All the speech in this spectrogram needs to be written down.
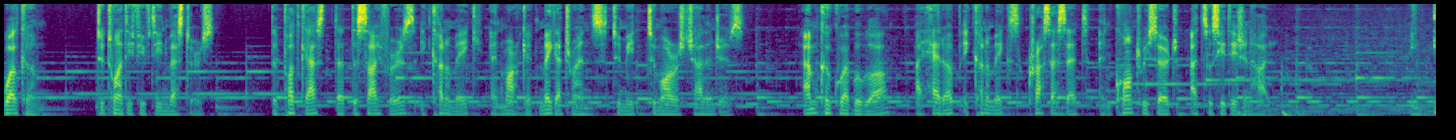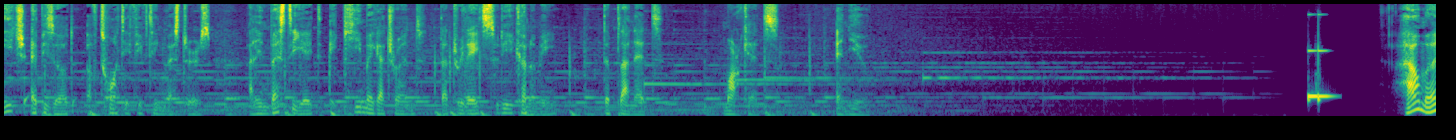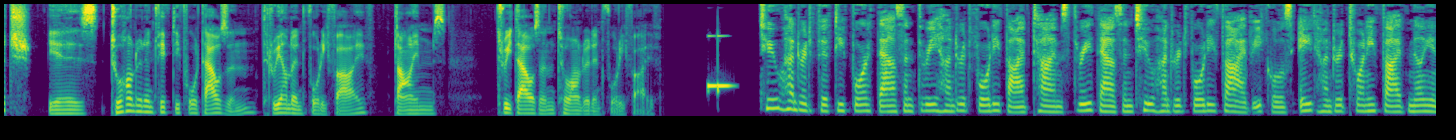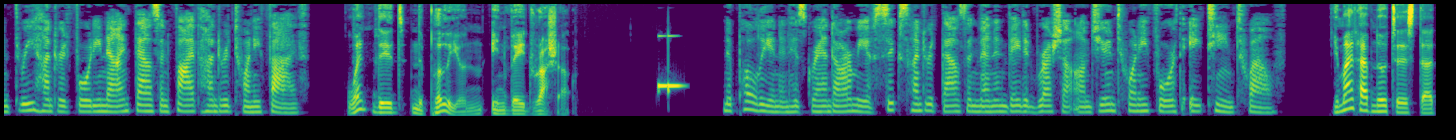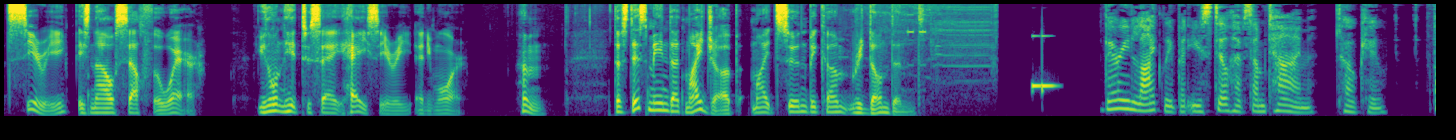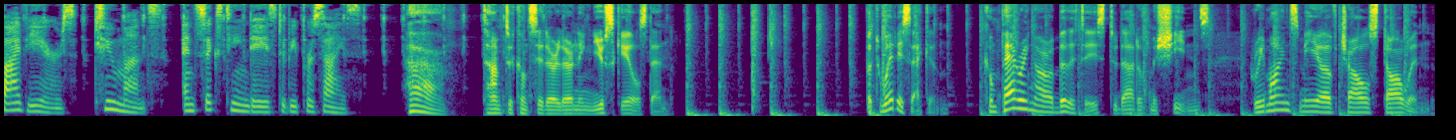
Welcome to 2050 Investors, the podcast that deciphers economic and market megatrends to meet tomorrow's challenges. I'm Kokou Agbo-Bloua. I head up economics, cross-asset, and quant research at Societe Generale. In each episode of 2050 Investors, I'll investigate a key megatrend that relates to the economy, the planet, markets, and you. How much is 254,345 times 3,245? 254,345 times 3,245 equals 825,349,525. When did Napoleon invade Russia? Napoleon and his grand army of 600,000 men invaded Russia on June 24, 1812. You might have noticed that Siri is now self aware. You don't need to say, Hey Siri anymore. Hmm. Does this mean that my job might soon become redundant? Very likely, but you still have some time, Kokou. Five years, two months, and 16 days to be precise. Ah, time to consider learning new skills then. But wait a second. Comparing our abilities to that of machines reminds me of Charles Darwin.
